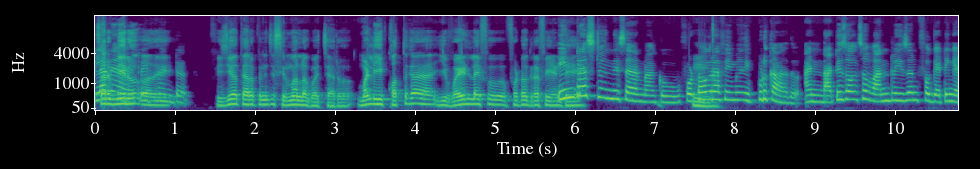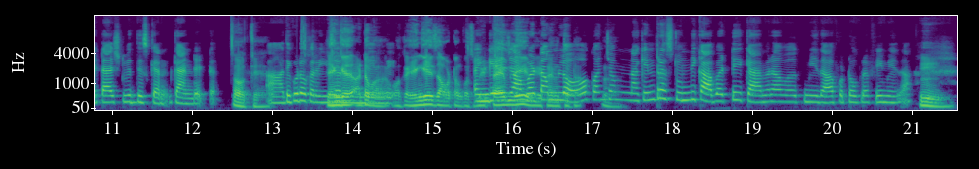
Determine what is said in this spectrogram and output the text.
ఇలానే మీరు ఫిజియోథెరపీ నుంచి సినిమాల్లోకి వచ్చారు. మళ్ళీ ఈ కొత్తగా ఈ వైల్డ్ లైఫ్ ఫోటోగ్రఫీ ఇంట్రెస్ట్ ఉంది సార్ నాకు. ఫోటోగ్రఫీ మీద ఇప్పుడు కాదు. And that is also one reason for getting attached with this candidate okay. అది కూడా ఒక రీజన్ అంటే ఒక ఎంగేజ్ అవ్వటం కోసం ఎంగేజ్ని తో- కొంచెం నాకు ఇంట్రెస్ట్ ఉంది కాబట్టి కెమెరా వర్క్ మీద ఫోటోగ్రఫీ మీద.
